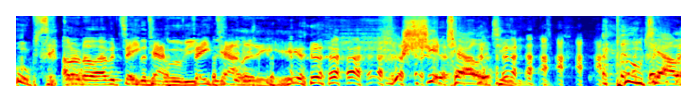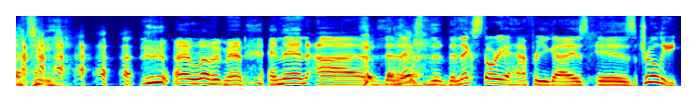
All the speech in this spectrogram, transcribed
Poopsicle. I don't know. I haven't seen the new movie. Fatality. Shitality, pootality. I love it, man. And then uh, the next the, the next story I have for you guys is truly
